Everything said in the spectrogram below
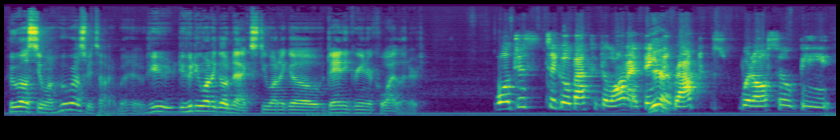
who else do you want? Who else are we talking about? Who, who, who do you want to go next? Do you want to go Danny Green or Kawhi Leonard? Well, just to go back to Delon, I think Yeah. the Raptors would also be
